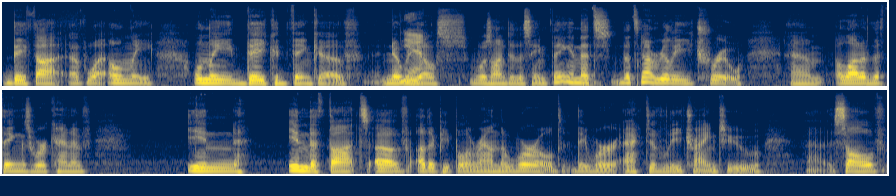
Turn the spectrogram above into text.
they thought of what only only they could think of. Nobody yeah. else was onto the same thing, and that's that's not really true. Um, a lot of the things were kind of in in the thoughts of other people around the world. They were actively trying to uh, solve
